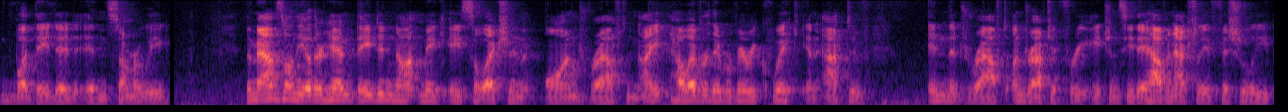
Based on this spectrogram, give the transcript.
what they did in summer league. The Mavs, on the other hand, they did not make a selection on draft night. However, they were very quick and active in the draft, undrafted free agency. They haven't actually officially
